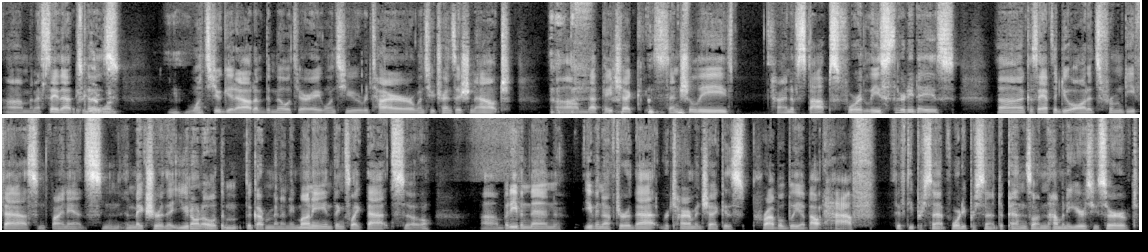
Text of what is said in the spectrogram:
Um, and I say that That's because Mm-hmm. Once you get out of the military, once you retire, once you transition out, um, that paycheck essentially kind of stops for at least 30 days because uh, they have to do audits from DFAS and finance and, and, make sure that you don't owe the, the government any money and things like that. So, um, but even then, even after that, retirement check is probably about half, 50%, 40%, depends on how many years you served,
